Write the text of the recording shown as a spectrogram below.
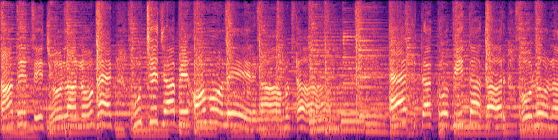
কাঁধেতে ঝোলানো ব্যাগ, মুছে যাবে অমলের নামটা। একটা কবিতা তার হলো না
